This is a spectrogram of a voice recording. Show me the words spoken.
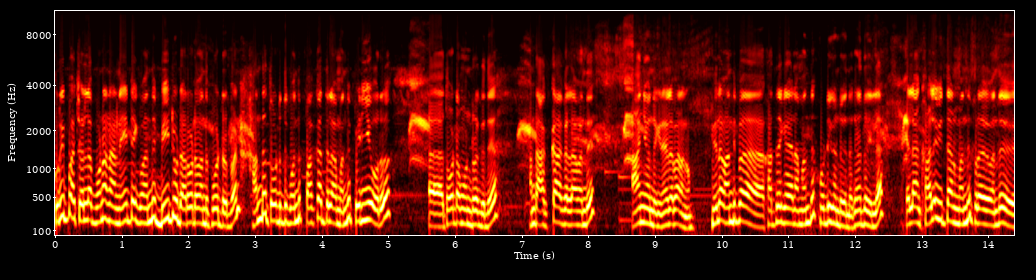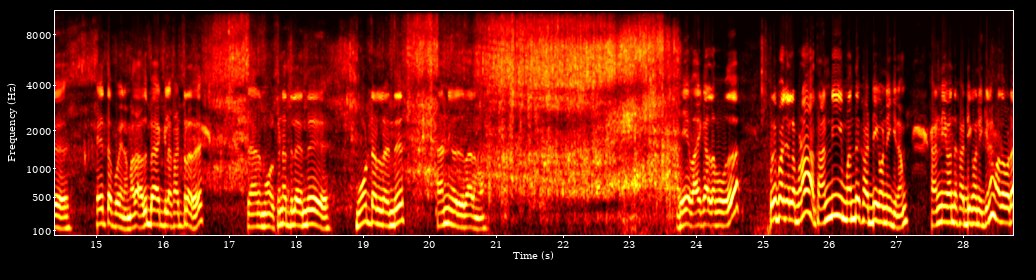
குறிப்பாக சொல்ல போனால் நான் நேற்றைக்கு வந்து பீட்ரூட் அறுவடை வந்து போட்டிருப்பேன். அந்த தோட்டத்துக்கு வந்து பக்கத்தில் வந்து பெரிய ஒரு தோட்டம் ஒன்று இருக்குது. அந்த அக்காக்கெல்லாம் வந்து ஆஞ்சு ஒன்றிக்கணும் இல்லை பாருங்க. இதில் வந்து இப்போ கத்திரிக்காய் நம்ம வந்து கொட்டி கொண்டு இந்த கிணத்துல எல்லாம் கழுவித்தான் வந்து பிறகு வந்து ஏற்ற போயிடும் அதாவது பேக்கில் கட்டுறது. கிணத்துலேருந்து மோட்டர்லேருந்து மோ தண்ணி வருது பாருங்க. அதே வாய்க்காலில் போகுது குறிப்பாக சொல்ல போனால் தண்ணி வந்து கட்டி கொண்டிக்கணும் தண்ணி வந்து கட்டி கொண்டிக்கணும் அதோட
